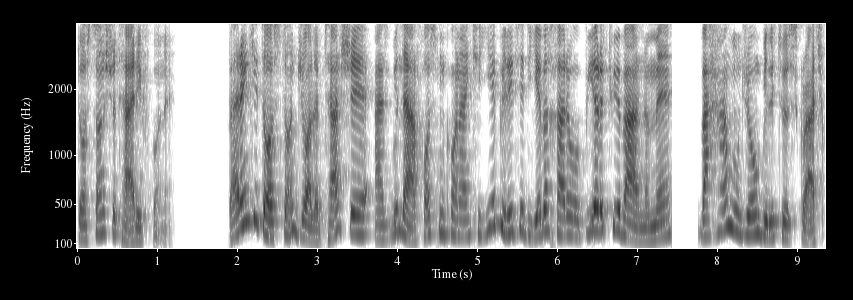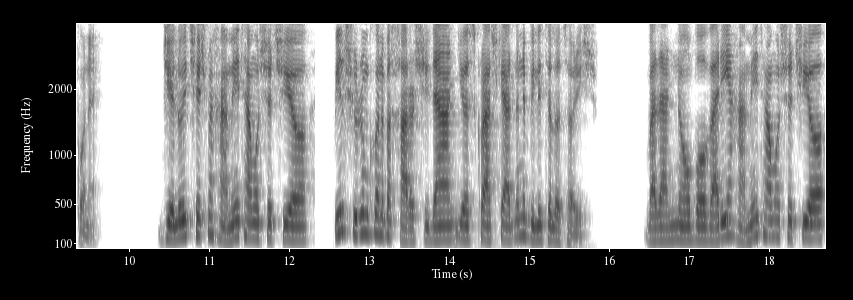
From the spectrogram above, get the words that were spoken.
داستانش رو تعریف کنه. برای اینکه داستان جالبتر شه از بیل درخواست می‌کنن که یه بلیت دیگه بخره و بیاره توی برنامه و همونجا اون بلیت رو scratch کنه. جلوی چشم همه تماشاچیا بیل شروع می‌کنه به خراشیدن یا scratch کردن بلیت لاتاریش. و در ناباوری همه تماشاچیا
